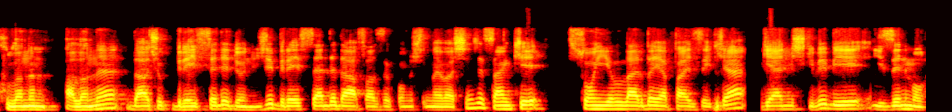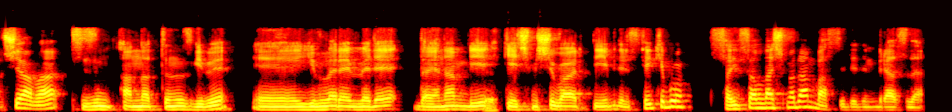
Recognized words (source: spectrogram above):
kullanım alanı daha çok bireysele dönünce, bireyselde daha fazla konuşulmaya başlayınca sanki son yıllarda yapay zeka gelmiş gibi bir izlenim oluşuyor ama sizin anlattığınız gibi e, yıllar evvele dayanan bir geçmişi var diyebiliriz. Peki bu sayısallaşmadan bahsedelim biraz da.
